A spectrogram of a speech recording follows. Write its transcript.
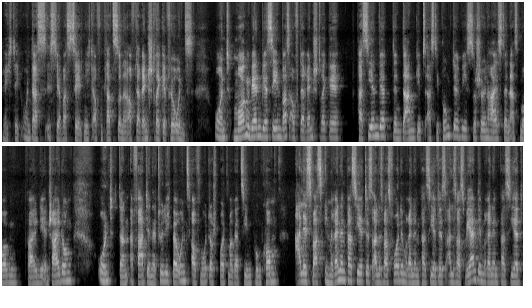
Richtig. Und das ist ja, was zählt. Nicht auf dem Platz, sondern auf der Rennstrecke für uns. Und morgen werden wir sehen, was auf der Rennstrecke passieren wird, denn dann gibt es erst die Punkte, wie es so schön heißt, denn erst morgen fallen die Entscheidungen. Und dann erfahrt ihr natürlich bei uns auf motorsportmagazin.com alles, was im Rennen passiert ist, alles, was vor dem Rennen passiert ist, alles, was während dem Rennen passiert,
